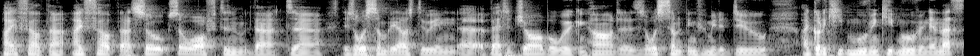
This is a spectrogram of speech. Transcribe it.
I felt that. I felt that so so often that uh, there's always somebody else doing a better job or working harder. There's always something for me to do. I got to keep moving, keep moving, and that's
